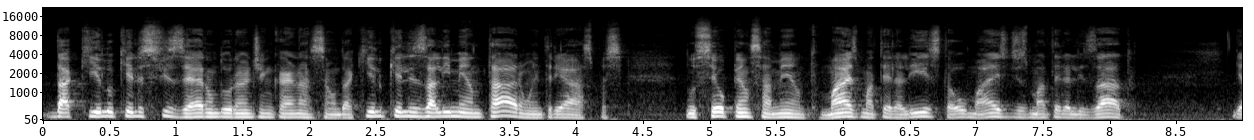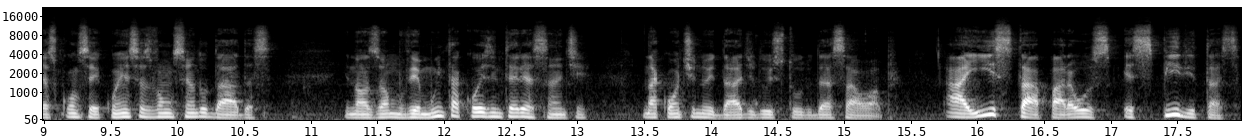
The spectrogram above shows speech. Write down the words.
daquilo que eles fizeram durante a encarnação, daquilo que eles alimentaram, entre aspas, no seu pensamento, mais materialista ou mais desmaterializado. E as consequências vão sendo dadas. E nós vamos ver muita coisa interessante na continuidade do estudo dessa obra. Aí está para os espíritas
